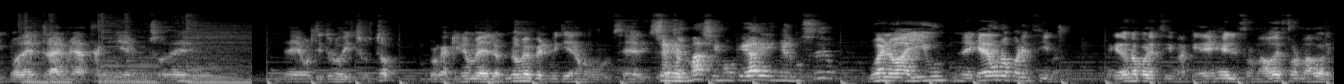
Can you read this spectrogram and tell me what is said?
y poder traerme hasta aquí el curso de, de- o el título de instructor. Porque aquí no me, no me permitieron ser ¿Ese es instructor. el máximo que hay en el buceo? Bueno, ahí un- me queda uno por encima. me queda uno por encima, que es el formador de formadores.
